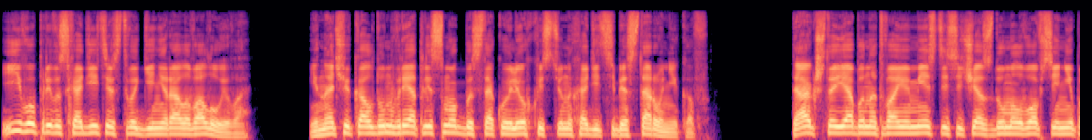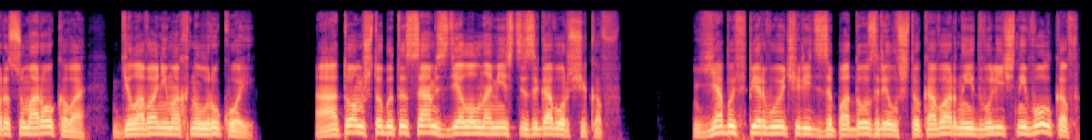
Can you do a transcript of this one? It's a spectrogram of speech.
и его превосходительства генерала Валуева. Иначе колдун вряд ли смог бы с такой легкостью находить себе сторонников. Так что я бы на твоем месте сейчас думал вовсе не про Сумарокова, Гелова не махнул рукой, а о том, чтобы ты сам сделал на месте заговорщиков. Я бы в первую очередь заподозрил, что коварный и двуличный Волков,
